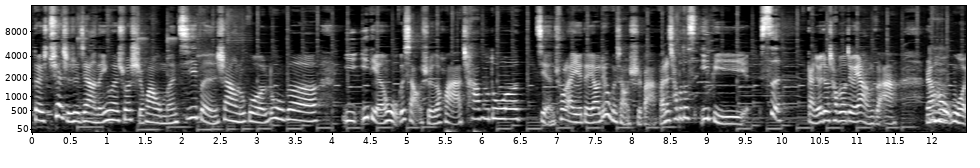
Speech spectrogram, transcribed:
对，确实是这样的。因为说实话，我们基本上如果录个一一点五个小时的话，差不多剪出来也得要六个小时吧，反正差不多是一比四。感觉就差不多这个样子啊，然后我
